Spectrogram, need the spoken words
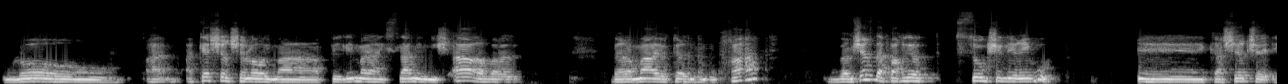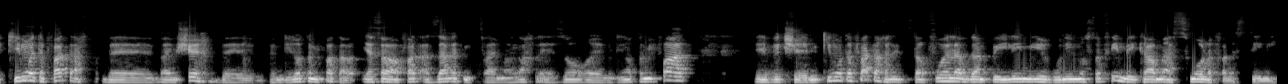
הוא לא, הקשר שלו עם הפעילים האסלאמיים נשאר, אבל ברמה יותר נמוכה, ובהמשך זה הפך להיות סוג של יריבות. אה, כאשר כשהקימו את הפת"ח בהמשך במדינות המפרץ, יאסר ערפאת עזב את מצרים, הלך לאזור אה, מדינות המפרץ, אה, וכשהם הקימו את הפת"ח אז הצטרפו אליו גם פעילים מארגונים נוספים, בעיקר מהשמאל הפלסטיני.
